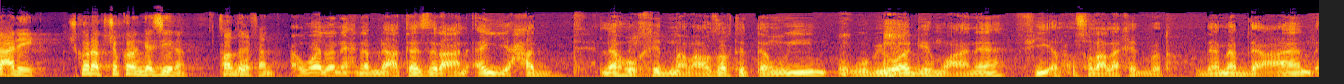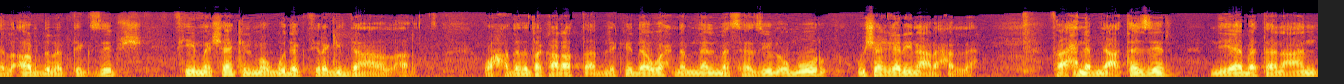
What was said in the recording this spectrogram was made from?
عليك. أشكرك شكرا جزيلا. اتفضل يا فندم. اولا إحنا بنعتذر عن أي حد له خدمة مع وزارة التموين وبيواجه معاناة في الحصول على خدمته. ده مبدأ عام الأرض ما بتكذبش في مشاكل موجودة كتيرة جدا على الأرض. وحضرتك عرضت قبل كده وإحنا بنلمس هذه الأمور وشغالين على حلها. فإحنا بنعتذر نيابة عن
